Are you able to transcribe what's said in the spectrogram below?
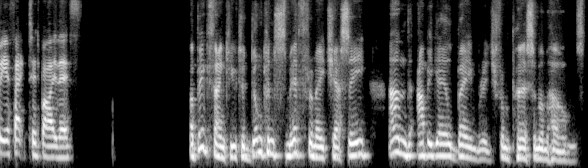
be affected by this. A big thank you to Duncan Smith from HSE and Abigail Bainbridge from Persimmon Homes.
